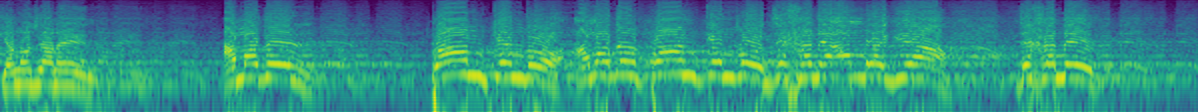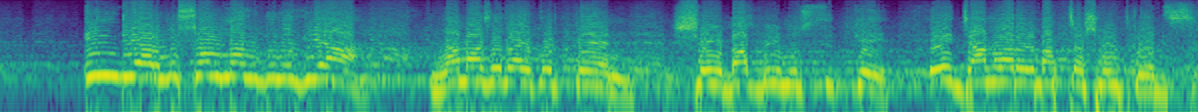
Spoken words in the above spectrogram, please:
কেন জানেন? আমাদের প্রাণ কেন্দ্র, আমাদের প্রাণ কেন্দ্র যেখানে আমরা গিয়া, যেখানে ইন্ডিয়ার মুসলমানগুলো গিয়া নামাজ আদায় করতেন, সেই বাবরি মসজিদকে এই জানোয়ারের বাচ্চা শহীদ করে দিচ্ছে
